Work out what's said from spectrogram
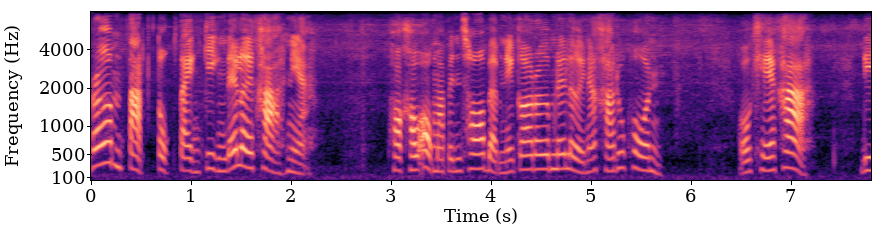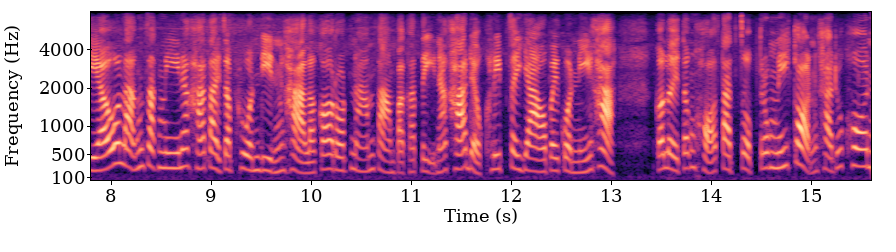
เริ่มตัดตกแต่งกิ่งได้เลยค่ะ เนี่ย พอเขาออกมาเป็นช่อแบบนี้ก็เริ่มได้เลยนะคะ ทุกคน โอเคค่ะ เดี๋ยวหลังจากนี้นะคะต่ายจะพรวนดินค่ะ แล้วก็รดน้ำตามปกตินะคะ เดี๋ยวคลิปจะยาวไปกว่านี้ค่ะ ก็เลยต้องขอตัดจบตรงนี้ก่อนค่ะทุกคน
